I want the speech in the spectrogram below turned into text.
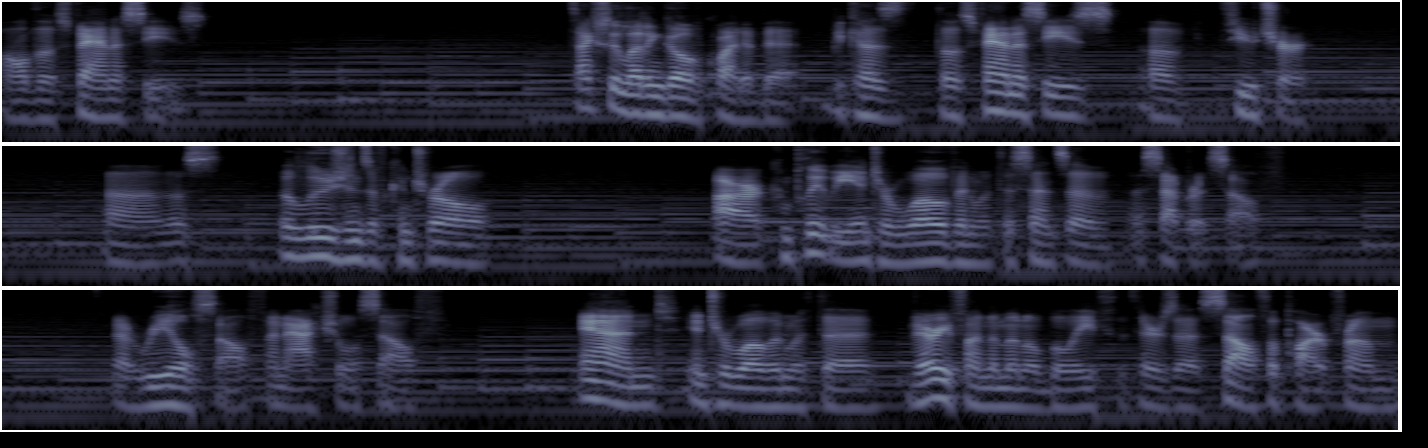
all those fantasies. It's actually letting go of quite a bit because those fantasies of future, uh, those illusions of control, are completely interwoven with the sense of a separate self. A real self, an actual self, and interwoven with the very fundamental belief that there's a self apart from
